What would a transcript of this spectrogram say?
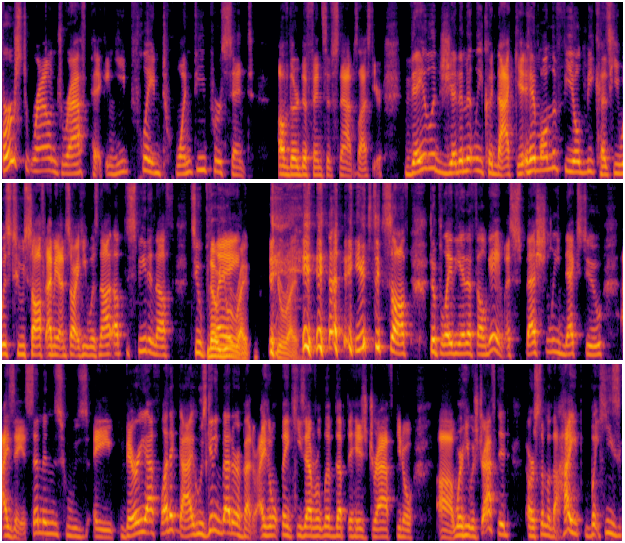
first round draft pick, and he played twenty percent of their defensive snaps last year. They legitimately could not get him on the field because he was too soft. I mean, I'm sorry, he was not up to speed enough to play. No, you're right. You're right. he was too soft to play the NFL game, especially next to Isaiah Simmons, who's a very athletic guy who's getting better and better. I don't think he's ever lived up to his draft, you know, uh, where he was drafted or some of the hype, but he's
